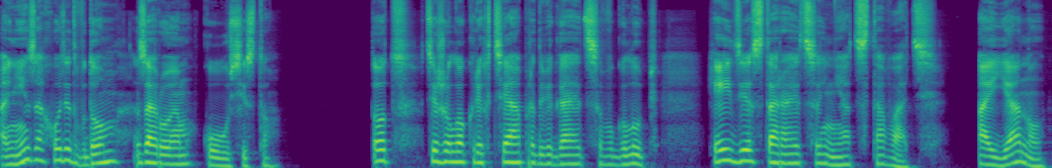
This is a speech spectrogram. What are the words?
Они заходят в дом за роем Куусисто. Тот, тяжело кряхтя, продвигается вглубь. Хейди старается не отставать. А Яну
